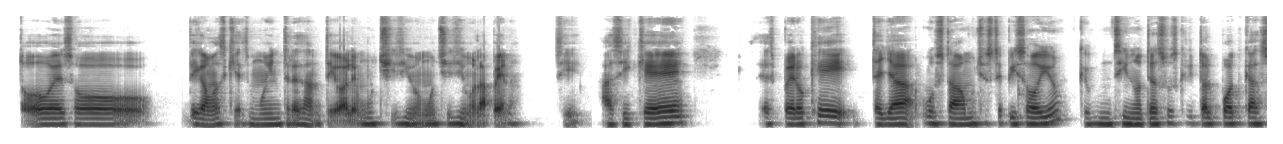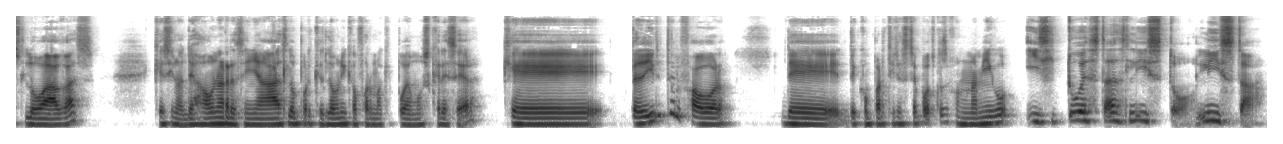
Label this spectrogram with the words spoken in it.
Todo eso, digamos que es muy interesante y vale muchísimo, muchísimo la pena. ¿sí? Así que espero que te haya gustado mucho este episodio, que si no te has suscrito al podcast lo hagas, que si no has dejado una reseña hazlo porque es la única forma que podemos crecer, que pedirte el favor de, de compartir este podcast con un amigo y si tú estás listo, lista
